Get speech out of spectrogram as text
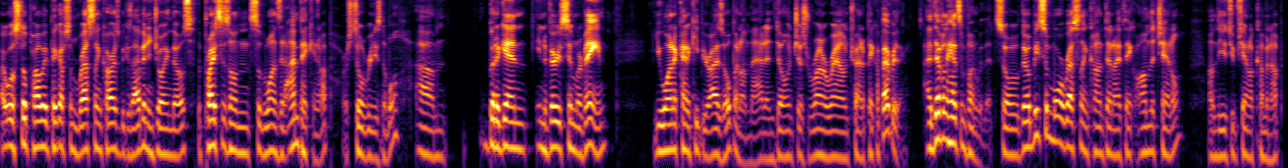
I will still probably pick up some wrestling cards because I've been enjoying those. The prices on so the ones that I'm picking up are still reasonable. Um, but again, in a very similar vein, you want to kind of keep your eyes open on that and don't just run around trying to pick up everything. I've definitely had some fun with it. So there'll be some more wrestling content, I think, on the channel, on the YouTube channel coming up,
